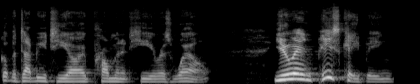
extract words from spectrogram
got the WTO prominent here as well. UN peacekeeping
